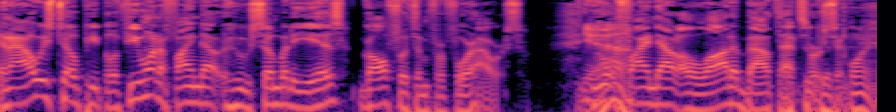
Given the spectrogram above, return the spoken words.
And I always tell people if you want to find out who somebody is, golf with them for four hours. You will find out a lot about that That's person.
